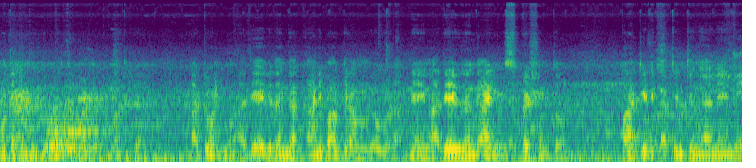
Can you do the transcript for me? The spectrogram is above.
మొదటి ముఖ్యమంత్రి మన ముఖ్యమంత్రి గారు. అటువంటి అదేవిధంగా కాణిపాక గ్రామంలో కూడా నేను అదేవిధంగా ఆయన విశ్లేషణతో పార్టీలకు అత్యంతంగానేమి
